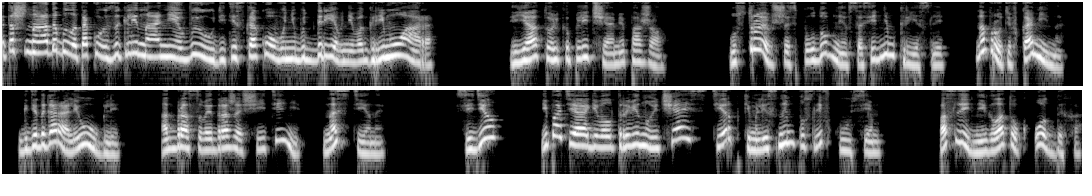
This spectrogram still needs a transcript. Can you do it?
Это ж надо было такое заклинание выудить из какого-нибудь древнего гримуара. Я только плечами пожал, устроившись поудобнее в соседнем кресле, напротив камина, где догорали угли, отбрасывая дрожащие тени на стены. Сидел и потягивал травяной чай с терпким лесным послевкусием. Последний глоток отдыха.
